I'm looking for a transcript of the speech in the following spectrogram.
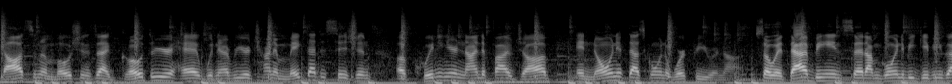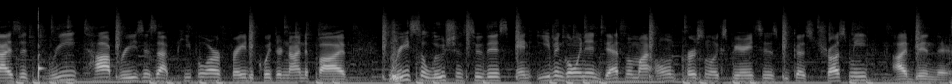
thoughts and emotions that go through your head whenever you're trying to make that decision of quitting your nine to five job and knowing if that's going to work for you or not. So with that being said, I'm going to be giving you guys the three top reasons that people are afraid to quit their nine to five three solutions to this and even going in depth on my own personal experiences because trust me, I've been there.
